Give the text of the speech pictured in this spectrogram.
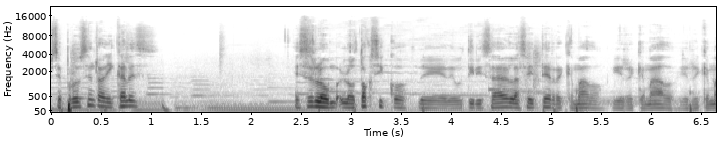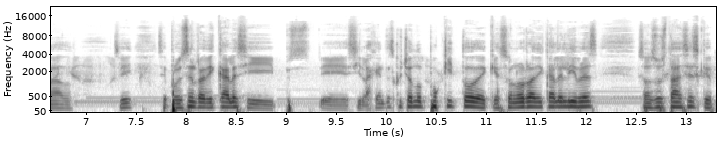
se producen radicales. Eso es lo, tóxico de, utilizar el aceite requemado y requemado y requemado. ¿sí? Se producen radicales y pues, eh, si la gente escuchando un poquito de qué son los radicales libres, son sustancias que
